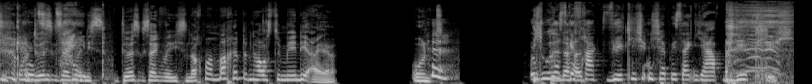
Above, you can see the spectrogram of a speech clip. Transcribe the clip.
Die ganze Und du hast gesagt, Zeit. wenn du hast gesagt, wenn ich es nochmal mache, dann haust du mir in die Eier. Und und ich du hast halt- gefragt, wirklich? Und ich habe gesagt, ja, wirklich.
